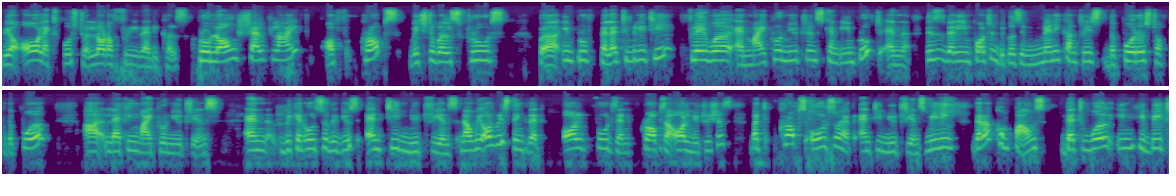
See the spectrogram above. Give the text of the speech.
we are all exposed to a lot of free radicals. Prolonged shelf life of crops, vegetables, fruits, uh, improve palatability flavor and micronutrients can be improved. And this is very important because in many countries, the poorest of the poor are lacking micronutrients. And we can also reduce anti-nutrients. Now, we always think that all foods and crops are all nutritious, but crops also have anti-nutrients, meaning there are compounds that will inhibit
